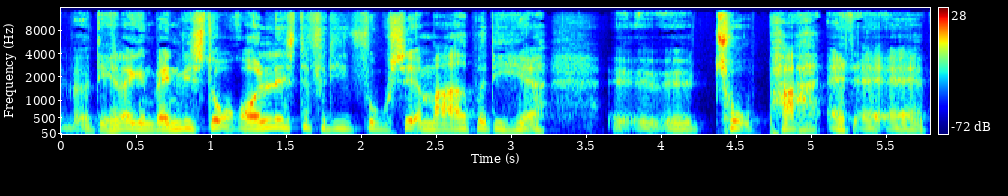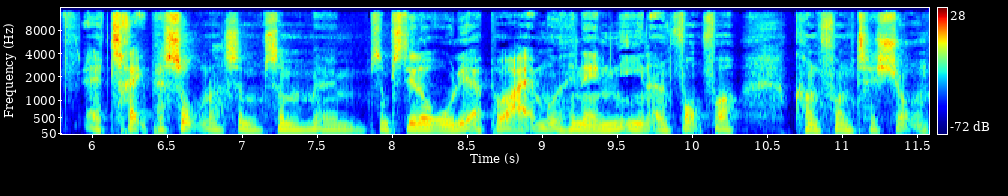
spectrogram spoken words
det er heller ikke en vanvittig stor rolleliste, fordi de fokuserer meget på de her øh, øh, to par af, af, af, af tre personer, som, som, øh, som stille og roligt er på vej mod hinanden i en eller anden form for konfrontation.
